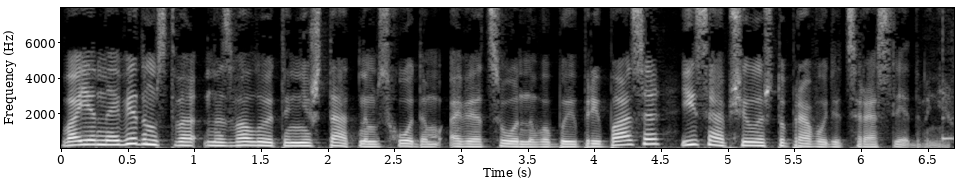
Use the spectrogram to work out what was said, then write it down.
Военное ведомство назвало это нештатным сходом авиационного боеприпаса и сообщило, что проводится расследование.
